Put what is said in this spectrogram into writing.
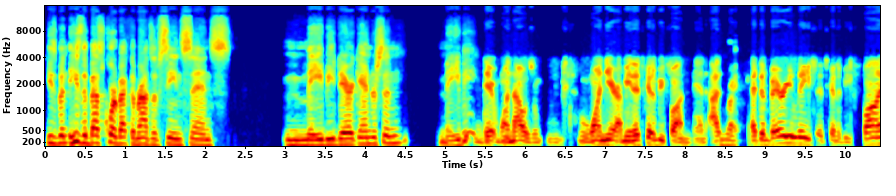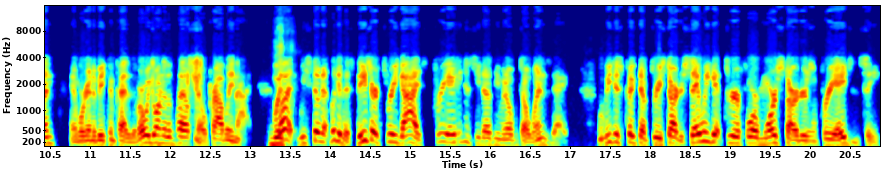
He's been he's the best quarterback the Browns have seen since maybe Derek Anderson, maybe. One that was one year. I mean, it's going to be fun, man. I, Right. at the very least, it's going to be fun, and we're going to be competitive. Are we going to the playoffs? No, probably not. With but we still got look at this. These are three guys. Free agency doesn't even open until Wednesday. We just picked up three starters. Say we get three or four more starters in free agency.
